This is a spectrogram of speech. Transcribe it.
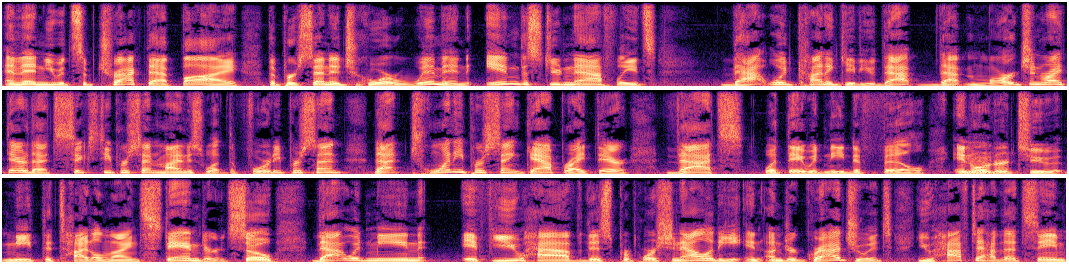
and then you would subtract that by the percentage who are women in the student athletes that would kind of give you that that margin right there that 60% minus what the 40% that 20% gap right there that's what they would need to fill in order to meet the title ix standards. So that would mean if you have this proportionality in undergraduates, you have to have that same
